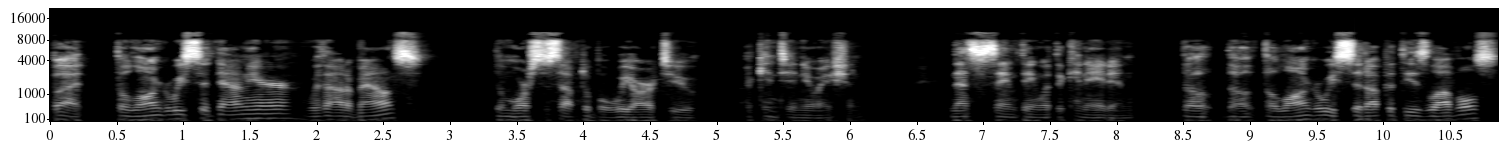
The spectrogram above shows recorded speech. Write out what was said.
But the longer we sit down here without a bounce, the more susceptible we are to a continuation. And that's the same thing with the Canadian. The, the, the longer we sit up at these levels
